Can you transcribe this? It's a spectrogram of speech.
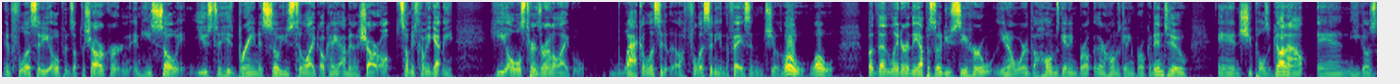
and Felicity opens up the shower curtain, and he's so used to his brain is so used to like, okay, I'm in a shower. Oh, somebody's coming to get me he almost turns around to like whack Felicity, uh, in the face, and she goes, "Whoa, whoa!" But then later in the episode, you see her, you know, where the home's getting their home's getting broken into, and she pulls a gun out, and he goes,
